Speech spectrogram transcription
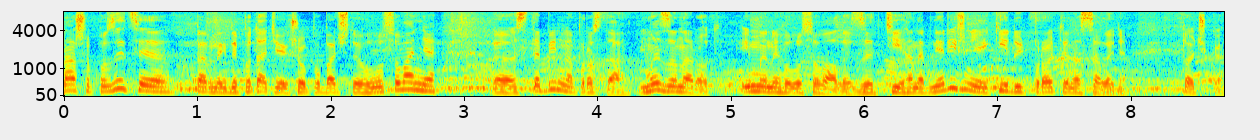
Наша позиція певних депутатів, якщо побачите голосування, е, стабільна, проста. Ми за народ, і ми не голосували за ті ганебні рішення, які йдуть проти населення. Точка.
